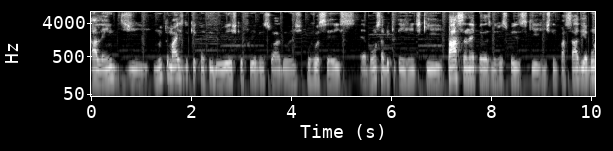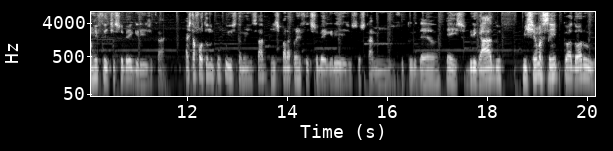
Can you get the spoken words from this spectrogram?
além de muito mais do que contribuir, acho que eu fui abençoado hoje por vocês. É bom saber que tem gente que passa, né, pelas mesmas coisas que a gente tem passado e é bom refletir sobre a igreja, cara. Acho que tá faltando um pouco isso também, sabe? A gente parar para refletir sobre a igreja, os seus caminhos, o futuro dela. E é isso. Obrigado. Me chama sempre, que eu adoro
